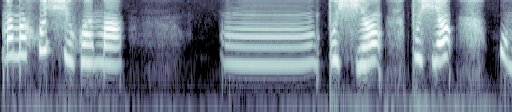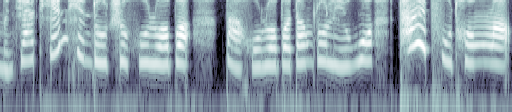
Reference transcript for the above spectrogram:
妈妈会喜欢吗？嗯，不行，不行。我们家天天都吃胡萝卜，把胡萝卜当做礼物太普通了。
